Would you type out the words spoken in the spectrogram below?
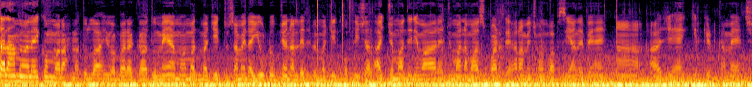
असलकम वरहमतुल्लाहि वबरकातुहू मैं मोहम्मद मजीद तुसा मेरा यूट्यूब चैनल लेते पे मजीद ऑफिशियल आज जुमा दिन वार है जुमा नमाज़ पढ़ते हरा में चुन वापसी आने पे हैं। हाँ, आज है क्रिकेट का मैच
